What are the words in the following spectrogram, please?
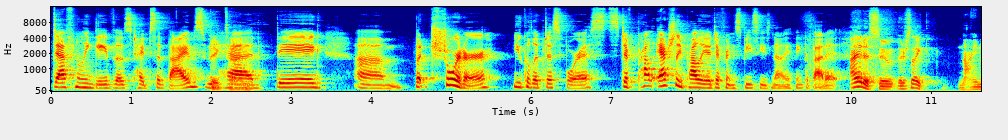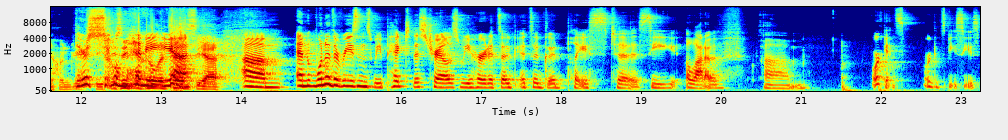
definitely gave those types of vibes we Big had big um, but shorter eucalyptus forests. Diff- probably, actually, probably a different species now that I think about it. I'd assume there's like 900 There's so many, eucalyptus. Yeah. Um, and one of the reasons we picked this trail is we heard it's a it's a good place to see a lot of um, orchids, orchid species,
